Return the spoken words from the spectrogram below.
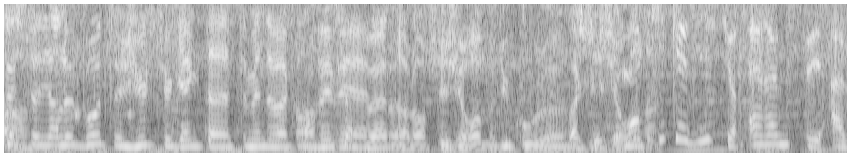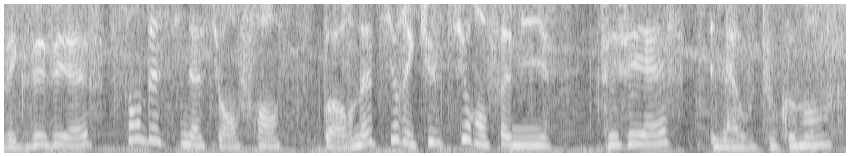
fait de choisir le GOAT, Jules. Tu gagnes ta semaine de vacances Alors, qui ça peut VVF. être alors chez Jérôme, du coup euh, Bah, chez Le Jérôme. Kikadi sur RMC avec VVF, sans destination en France, sport, nature et culture en famille? VVF, là où tout commence.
